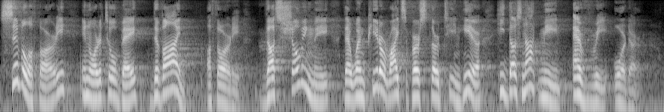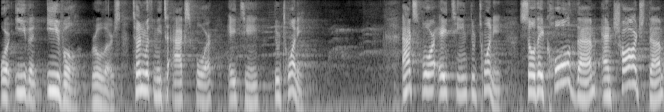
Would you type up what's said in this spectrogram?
civil authority in order to obey divine authority. Thus, showing me that when Peter writes verse 13 here, he does not mean every order or even evil rulers. Turn with me to Acts 4 18 through 20. Acts 4 18 through 20. So they called them and charged them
